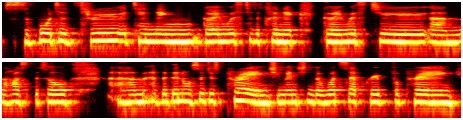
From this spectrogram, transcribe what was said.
supported through attending, going with to the clinic, going with to um, the hospital, um, but then also just praying. She mentioned a WhatsApp group for praying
